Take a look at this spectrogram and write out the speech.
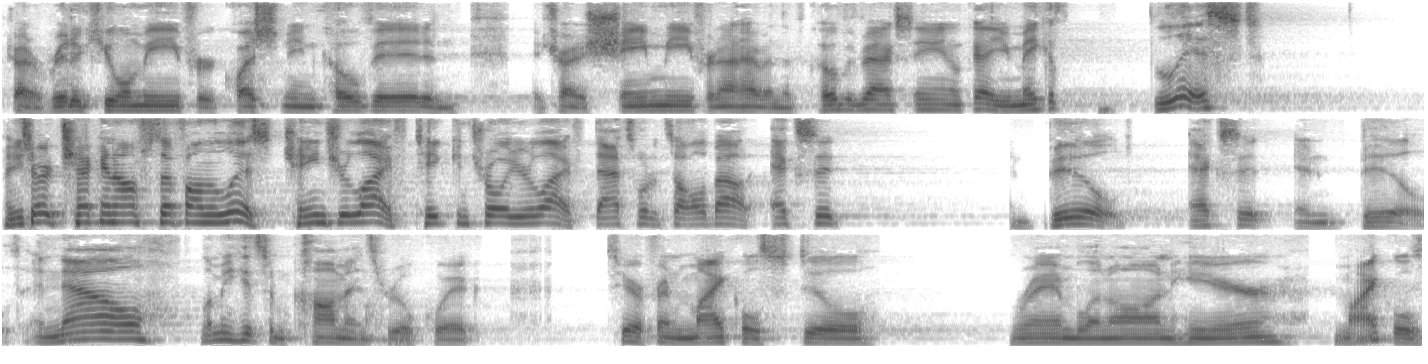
try to ridicule me for questioning COVID and they try to shame me for not having the COVID vaccine. Okay, you make a list and you start checking off stuff on the list. Change your life, take control of your life. That's what it's all about. Exit and build, exit and build. And now let me hit some comments real quick. See, our friend Michael's still rambling on here. Michael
